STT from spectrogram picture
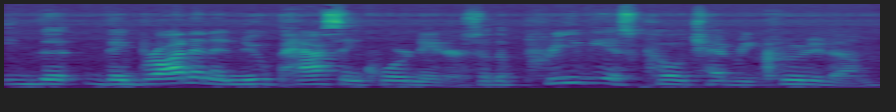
the, they brought in a new passing coordinator. So the previous coach had recruited him.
